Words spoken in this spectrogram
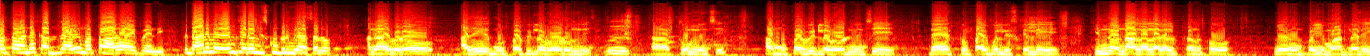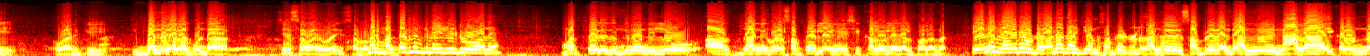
మొత్తం అంతా కబ్జా అయ్యి మొత్తం ఆగం అయిపోయింది. దాని మీద ఏం చర్యలు తీసుకుంటారు మీరు అసలు? అన్న ఇప్పుడు అది ముప్పై ఫీట్ల రోడ్ ఉంది. తూమ్ నుంచి. ఆ ముప్పై ఫీట్ల రోడ్ నుంచి డైరెక్ట్ పైపులు తీసుకెళ్ళి కింద నాలలో కలుపుటకు మేము పోయి మాట్లాడి వారికి ఇబ్బంది కలగకుండా చేస్తామని కూడా ఈ సభ మరి పోవాలి? మత్తడి దుగ్గిన నీళ్ళు ఆ దాన్ని కూడా సపరేట్ లైన్ వేసి కలవలే కలపాలన్న. ఏదైనా లైన్ ఉంటుంది అన్న? దానికి ఏం సపరేట్ ఉండదు అంటే సపరేట్ అంటే అన్ని నాలా ఇక్కడ ఉన్న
